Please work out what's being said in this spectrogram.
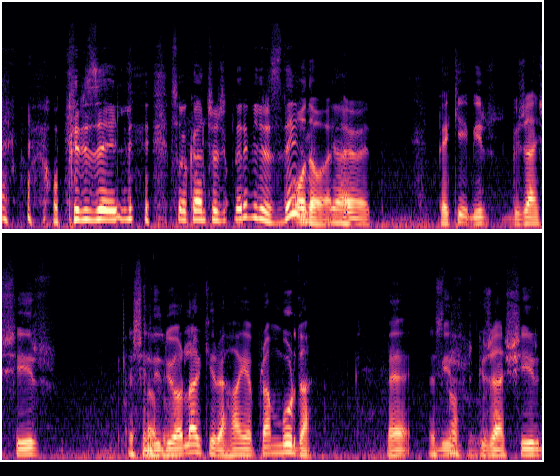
o prize elli sokan çocukları biliriz değil mi? o da var. Yani. Evet. Peki bir güzel şiir. Şimdi diyorlar ki Reha Yeprem burada. Ve bir güzel şiir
